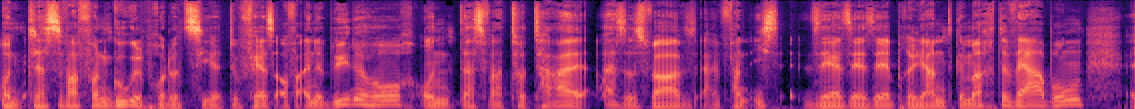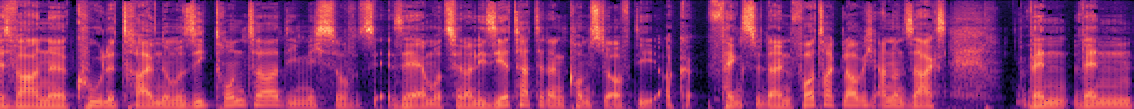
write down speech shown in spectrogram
Und das war von Google produziert. Du fährst auf eine Bühne hoch und das war total, also es war, fand ich, sehr, sehr, sehr brillant gemachte Werbung. Es war eine coole, treibende Musik drunter, die mich so sehr emotionalisiert hatte. Dann kommst du auf die, fängst du deinen Vortrag, glaube ich, an und sagst, wenn, wenn,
